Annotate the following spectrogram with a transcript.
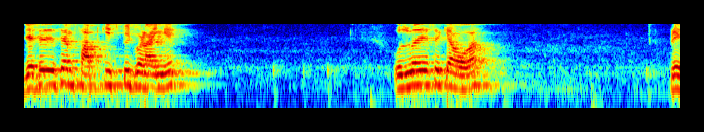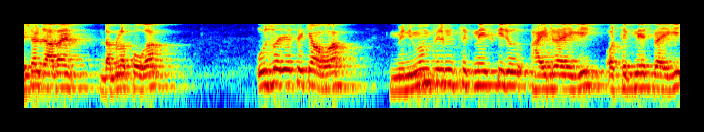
जैसे जैसे हम साफ्ट की स्पीड बढ़ाएँगे, उस वजह से क्या होगा? प्रेशर ज़्यादा डेवलप होगा। उस वजह से क्या होगा? मिनिमम फ़िल्म थिकनेस की जो हाइट रहेगी और थिकनेस रहेगी,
